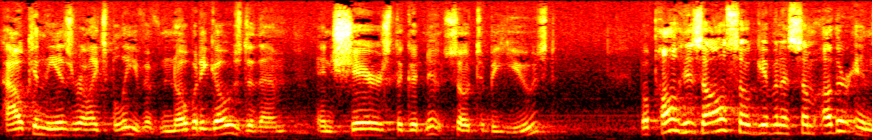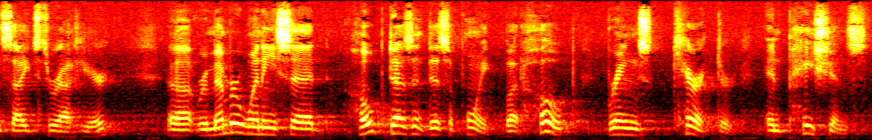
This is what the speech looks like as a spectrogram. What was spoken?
how can the Israelites believe if nobody goes to them and shares the good news. So to be used, but But Paul has also given us some other insights throughout here. Uh, remember when he said, Hope doesn't disappoint, but hope brings character and patience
